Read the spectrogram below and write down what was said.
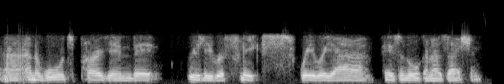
an awards program that really reflects where we are as an organisation.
